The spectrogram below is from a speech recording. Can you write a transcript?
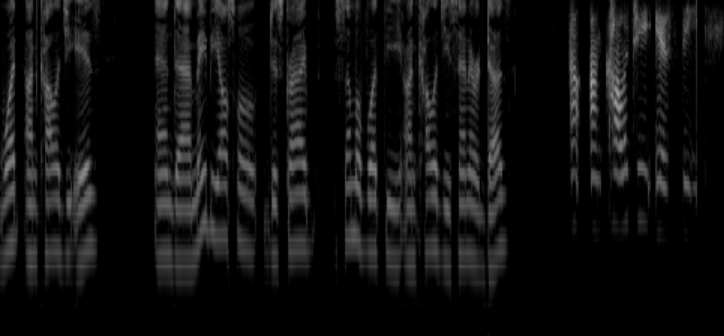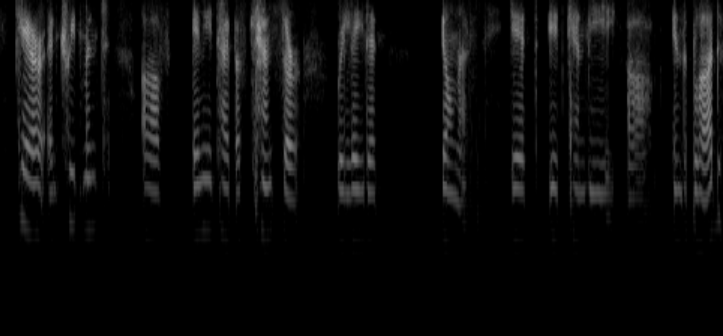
what oncology is and uh, maybe also describe some of what the Oncology Center does? oncology is the care and treatment of any type of cancer related illness. It it can be uh, in the blood,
